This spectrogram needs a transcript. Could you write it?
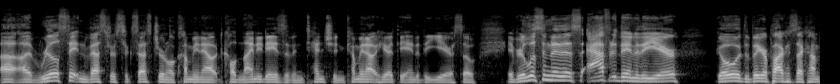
uh, a real estate investor success journal coming out called 90 Days of Intention coming out here at the end of the year. So if you're listening to this after the end of the year, go to biggerpockets.com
